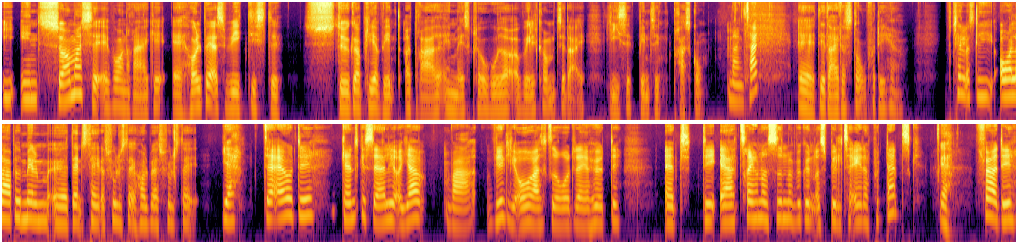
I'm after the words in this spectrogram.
i en sommerserie, hvor en række af Holbergs vigtigste stykker bliver vendt og drejet af en masse kloge hoveder. Og velkommen til dig, Lise Bentin Præsgaard. Mange tak. Det er dig, der står for det her. Fortæl os lige overlappet mellem øh, Dansk Teaters fødselsdag og Holbergs fødselsdag. Ja, der er jo det ganske særligt, og jeg var virkelig overrasket over det, da jeg hørte det, at det er 300 siden, man begyndte at spille teater på dansk. Ja. Før det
